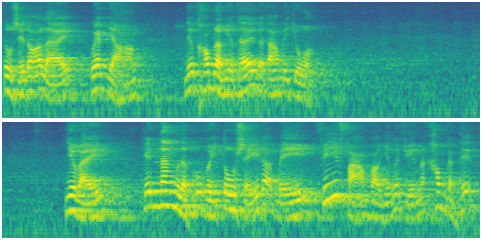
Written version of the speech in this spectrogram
tu sĩ đó lại quét dọn nếu không làm như thế, người ta không đi chùa. Như vậy, cái năng lực của vị tu sĩ đó bị phí phạm vào những cái chuyện nó không cần thiết.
